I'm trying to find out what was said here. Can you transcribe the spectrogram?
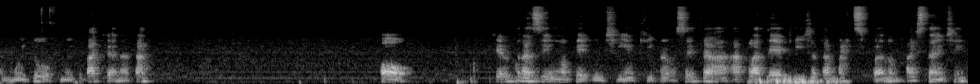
É muito, muito bacana, tá? Ó, quero trazer uma perguntinha aqui para você, que a, a plateia aqui já está participando bastante, hein?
